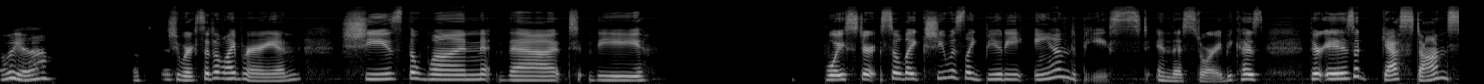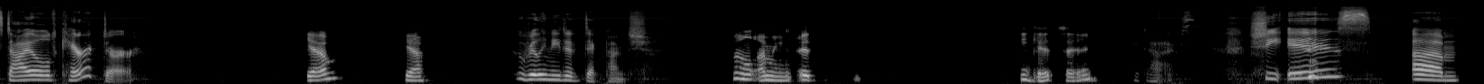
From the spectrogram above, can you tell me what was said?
Oh yeah. She works at a librarian. She's the one that the boister so like she was like beauty and beast in this story because there is a gaston styled character Yeah. Yeah. who really needed a dick punch Well, I mean, it. He gets it. he does she is um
